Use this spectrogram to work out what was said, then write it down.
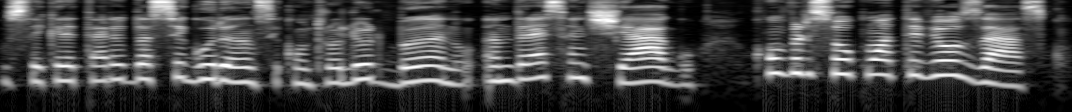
O secretário da Segurança e Controle Urbano, André Santiago, conversou com a TV Osasco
